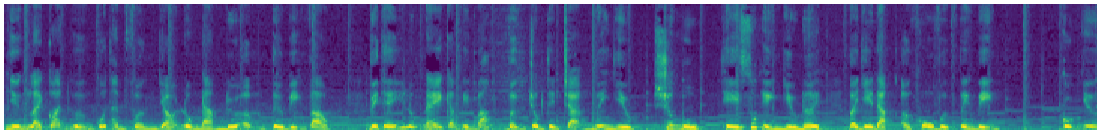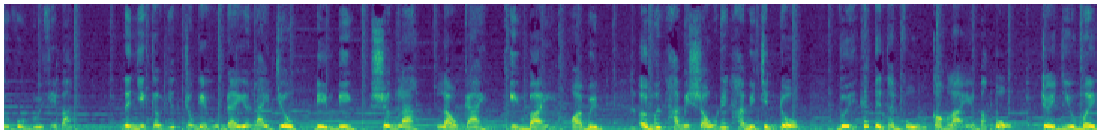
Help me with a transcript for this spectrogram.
nhưng lại có ảnh hưởng của thành phần gió đông nam đưa ẩm từ biển vào. Vì thế lúc này cả miền Bắc vẫn trong tình trạng mây nhiều, sương mù thì xuất hiện nhiều nơi và dày đặc ở khu vực ven biển. Cũng như vùng núi phía Bắc, nền nhiệt cao nhất trong ngày hôm nay ở Lai Châu, Điện Biên, Sơn La, Lào Cai, Yên Bái, Hòa Bình ở mức 26 đến 29 độ. Với các tỉnh thành phố còn lại ở Bắc Bộ, trời nhiều mây,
